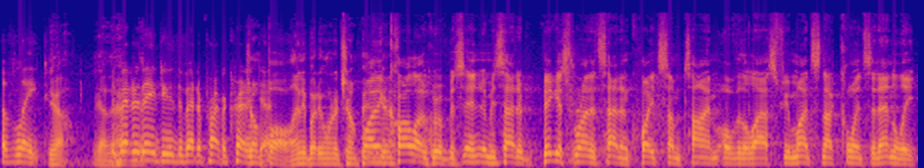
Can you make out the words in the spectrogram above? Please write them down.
of late. Yeah. Yeah, the better they do, the better private credit jump does. ball. Anybody want to jump well, in? I think here? Carlyle Group is in, it's had a biggest run it's had in quite some time over the last few months, not coincidentally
